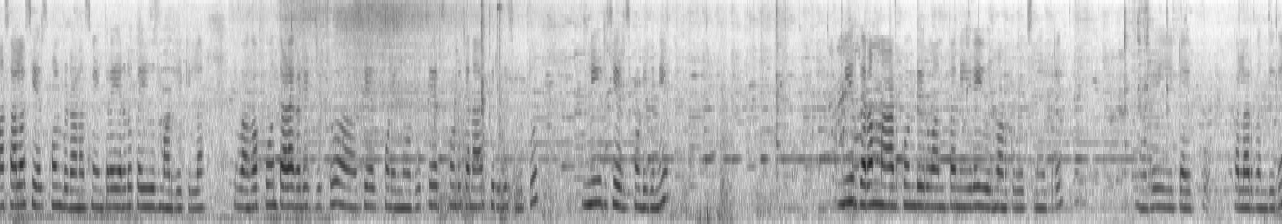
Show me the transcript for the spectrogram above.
ಮಸಾಲ ಸೇರಿಸ್ಕೊಂಡು ಬಿಡೋಣ ಸ್ನೇಹಿತರೆ. ಎರಡು ಕೈ ಯೂಸ್ ಮಾಡಬೇಕಿಲ್ಲ. ಇವಾಗ ಫೋನ್ ತಳಗಡೆ ಇಟ್ಬಿಟ್ಟು ಸೇರಿಸ್ಕೊಂಡಿದ್ದೀನಿ ನೋಡಿರಿ ಸೇರಿಸ್ಕೊಂಡು ಚೆನ್ನಾಗಿ ತಿರುಗಿಸ್ಬಿಟ್ಟು ನೀರು ಸೇರಿಸ್ಕೊಂಡಿದ್ದೀನಿ ನೀರು ಗರಂ ಮಾಡ್ಕೊಂಡಿರುವಂಥ ನೀರೇ ಯೂಸ್ ಮಾಡ್ಕೋಬೇಕು ಸ್ನೇಹಿತರೆ. ನೋಡಿರಿ ಈ ಟೈಪು ಕಲರ್ ಬಂದಿದೆ.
